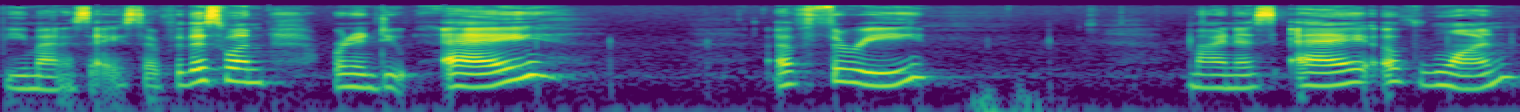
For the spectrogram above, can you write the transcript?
b minus a. So for this one, we're going to do a of 3 minus a of 1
